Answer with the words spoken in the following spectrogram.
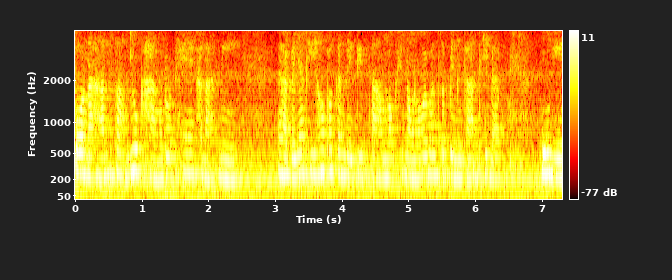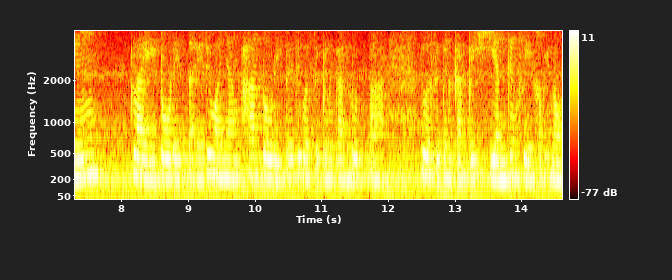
ปอนอาหารสั่งอยู่ข้างรถแห่ขนาดนี้นะคะก็ย่างที่เข้าประกันได้ติดตามเนาะพี่น้องเนาะไม่ว่าจะเป็นการที่แบบอุ้งยิงไกลตัวเล็กใดหรือว่ายางพานตัวเล็กใดหรือว่าจะเป็นการหลุดปากหรือว่าสิเป็นการไปเขียนจังสีค่ะพี่น้อง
